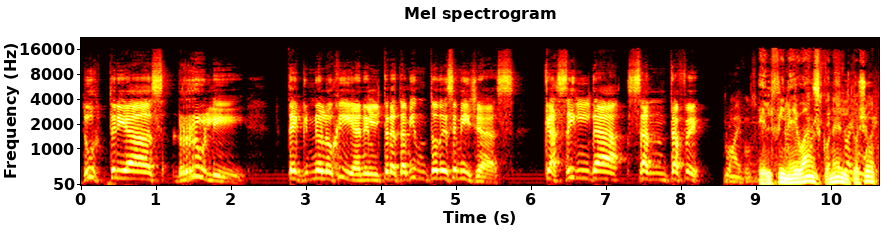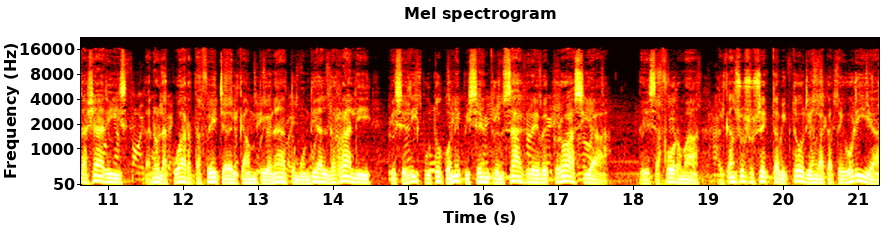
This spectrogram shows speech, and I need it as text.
Industrias Ruli. Tecnología en el tratamiento de semillas. Casilda Santa Fe. Elfin Evans con el Toyota Yaris ganó la cuarta fecha del Campeonato Mundial de Rally que se disputó con epicentro en Zagreb, Croacia. De esa forma, alcanzó su sexta victoria en la categoría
